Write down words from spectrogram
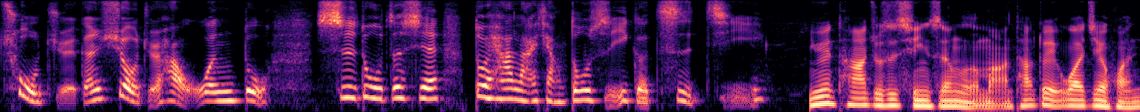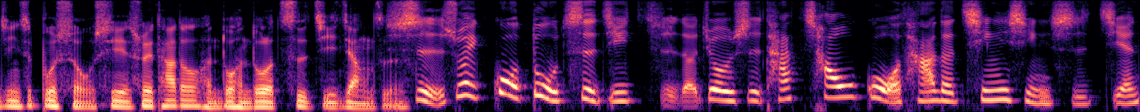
触觉跟嗅觉，还有温度、湿度这些，对他来讲都是一个刺激。因为他就是新生儿嘛，他对外界环境是不熟悉，所以他都很多很多的刺激这样子。是，所以过度刺激指的就是他超过他的清醒时间，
